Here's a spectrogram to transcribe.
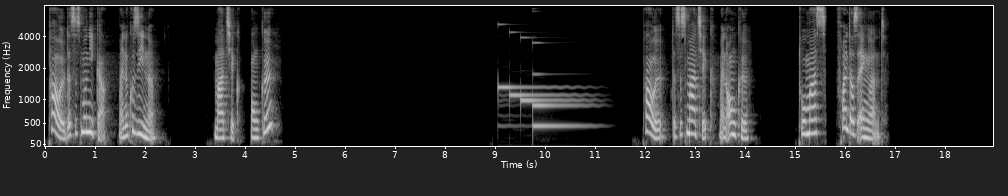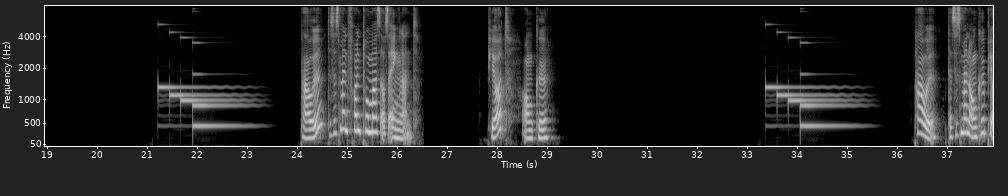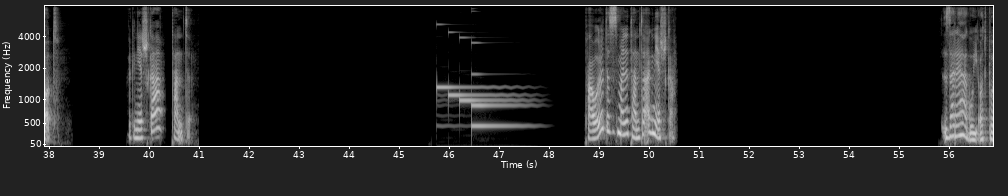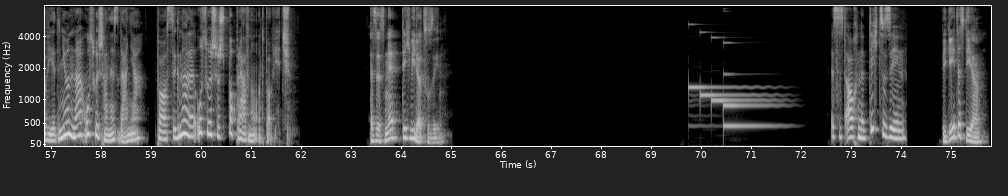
Paul, das ist Monika, meine Cousine. Maciek, Onkel. Paul, das ist Maciek, mein Onkel. Thomas, Freund aus England. Paul, das ist mein Freund Thomas aus England. Piotr, Onkel. Paul, das ist mein Onkel Piotr. Agnieszka, Tante. Paul, das ist meine Tante Agnieszka. Zareaguj odpowiednio na usłyszane zdania. Po sygnale usłyszysz poprawną odpowiedź. Es ist nett, dich wiederzusehen. Es ist auch nett, dich zu sehen. Wie geht es dir?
